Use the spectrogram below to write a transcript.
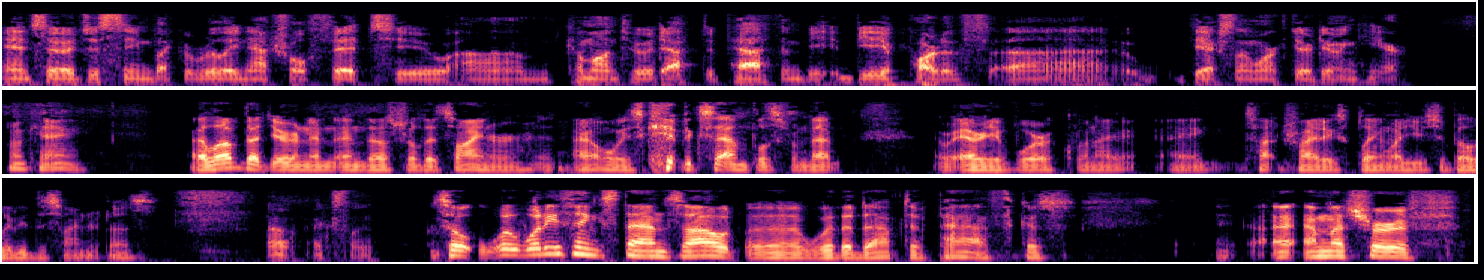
and so it just seemed like a really natural fit to um, come onto Adaptive Path and be be a part of uh, the excellent work they're doing here. Okay. I love that you're an industrial designer. I always give examples from that area of work when I, I t- try to explain what a usability designer does. Oh, excellent. So, what do you think stands out uh, with Adaptive Path? Because I'm not sure if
